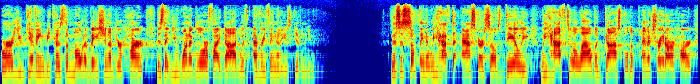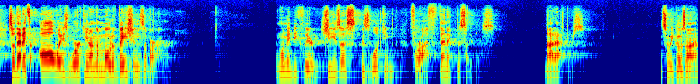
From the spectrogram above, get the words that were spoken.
or are you giving because the motivation of your heart is that you want to glorify God with everything that He has given you? This is something that we have to ask ourselves daily. We have to allow the gospel to penetrate our heart so that it's always working on the motivations of our heart. And let me be clear Jesus is looking for authentic disciples, not actors. And so he goes on.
